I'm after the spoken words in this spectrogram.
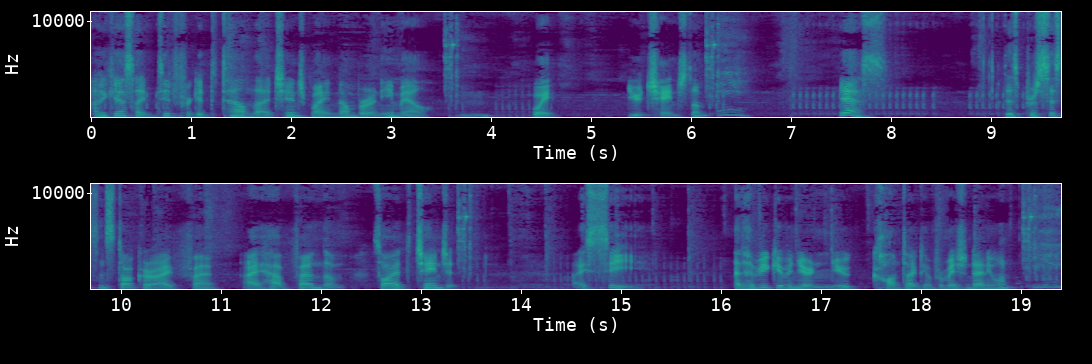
I guess I did forget to tell him that I changed my number and email. Mm -hmm. Wait, you changed them? Eh. Yes, this persistent stalker, I, fa- I have found them, so I had to change it. I see. And have you given your new contact information to anyone? Yeah.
